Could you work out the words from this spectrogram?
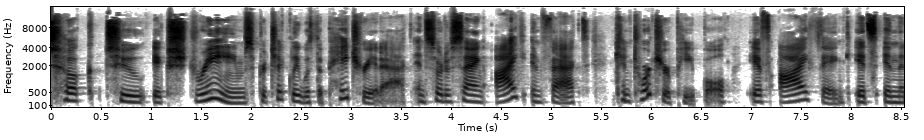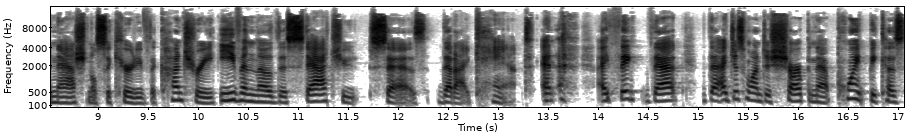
took to extremes, particularly with the Patriot Act, and sort of saying, I, in fact, can torture people if I think it's in the national security of the country, even though the statute says that I can't. And I think that, that I just wanted to sharpen that point because,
